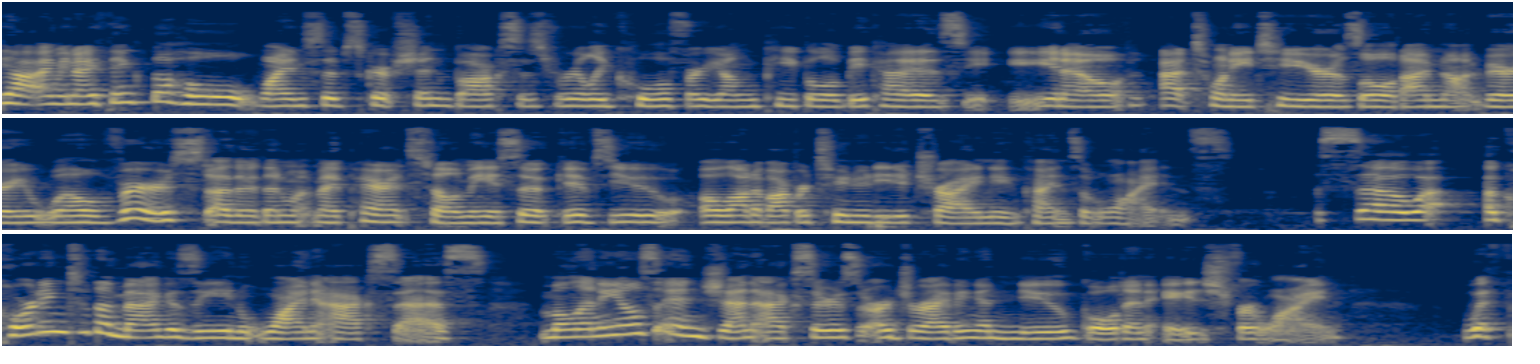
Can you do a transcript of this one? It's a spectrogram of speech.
Yeah, I mean, I think the whole wine subscription box is really cool for young people because, you know, at 22 years old, I'm not very well versed other than what my parents tell me. So it gives you a lot of opportunity to try new kinds of wines. So, according to the magazine Wine Access, millennials and Gen Xers are driving a new golden age for wine with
